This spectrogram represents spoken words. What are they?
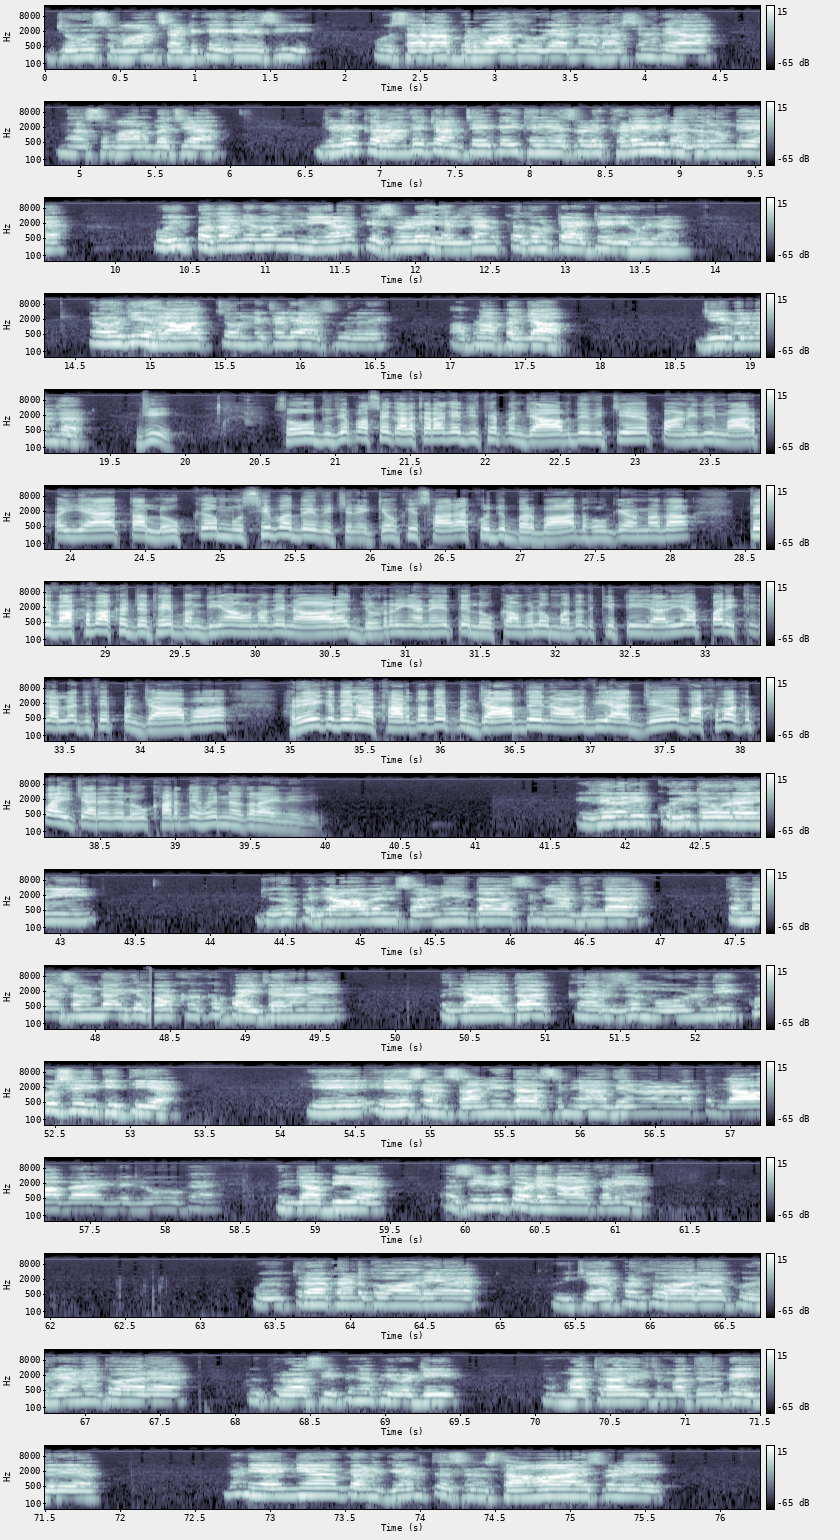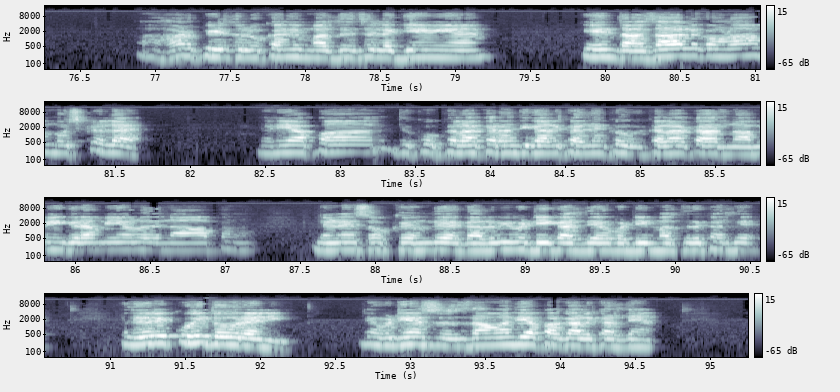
ਜੋ ਸਮਾਨ ਛੱਡ ਕੇ ਗਏ ਸੀ, ਉਹ ਸਾਰਾ ਬਰਬਾਦ ਹੋ ਗਿਆ, ਨਾ ਰਾਸ਼ਨ ਰਿਹਾ, ਨਾ ਸਮਾਨ ਬਚਿਆ। ਜਿਹੜੇ ਘਰਾਂ ਦੇ ਢਾਂਚੇ ਕਈ ਥਾਈਂ ਇਸ ਵੇਲੇ ਖੜੇ ਵੀ ਨਜ਼ਰ ਆਉਂਦੇ ਆ ਕੋਈ ਪਤਾ ਨਹੀਂ ਉਹਨਾਂ ਦੀ ਨੀਹਾਂ ਕਿਸ ਵੇਲੇ ਹਿਲ ਜਾਣ, ਕਦੋਂ ਟੈ ਢੇਰੀ ਹੋ ਜਾਣ। ਇਹੋ ਜਿਹੀ ਹਾਲਾਤ ਚੋਂ ਨਿਕਲਿਆ ਇਸ ਵੇਲੇ ਆਪਣਾ ਪੰਜਾਬ। ਜੀ ਬਲਵਿੰਦਰ। ਜੀ। ਸੋ ਦੂਜੇ ਪਾਸੇ ਗੱਲ ਕਰਾਂਗੇ, ਜਿੱਥੇ ਪੰਜਾਬ ਦੇ ਵਿੱਚ ਪਾਣੀ ਦੀ ਮਾਰ ਪਈ ਹੈ, ਤਾਂ ਲੋਕ ਮੁਸੀਬਤ ਦੇ ਵਿੱਚ ਨੇ, ਕਿਉਂਕਿ ਸਾਰਾ ਕੁਝ ਬਰਬਾਦ ਹੋ ਗਿਆ ਉਹਨਾਂ ਦਾ ਤੇ ਵੱਖ-ਵੱਖ ਜਥੇਬੰਦੀਆਂ ਉਹਨਾਂ ਦੇ ਨਾਲ ਜੁੜ ਰਹੀਆਂ ਨੇ ਤੇ ਲੋਕਾਂ ਵੱਲੋਂ ਮਦਦ ਕੀਤੀ ਜਾ ਰਹੀ ਆ। ਪਰ ਇੱਕ ਗੱਲ ਹੈ, ਜਿੱਥੇ ਪੰਜਾਬ ਹਰੇਕ ਦੇ ਨਾਲ ਖੜਦਾ ਤੇ ਪੰਜਾਬ ਦੇ ਨਾਲ ਵੀ ਅੱਜ ਵੱਖ-ਵੱਖ ਭਾਈਚਾਰੇ ਦੇ ਲੋਕ ਖੜਦੇ ਹੋਏ ਨਜ਼ਰ ਆਏ ਨੇ ਜੀ। ਇਹਦੇ ਬਾਰੇ ਕੋਈ ਦੋ ਰਾਏ ਨਹੀਂ। ਜਦੋਂ ਪੰਜਾਬ ਇਨਸਾਨੀਅਤ ਦਾ ਸੁਨੇਹਾ ਦਿੰਦਾ ਤਾਂ ਮੈਂ ਸਮਝਦਾ ਕਿ ਵੱਖ-ਵੱਖ ਭਾਈਚਾਰਿਆਂ ਨੇ ਪੰਜਾਬ ਦਾ ਕਰਜ਼ ਮੋੜਨ ਦੀ ਕੋਸ਼ਿਸ਼ ਕੀਤੀ ਹੈ ਕਿ ਇਸ ਇਨਸਾਨੀਅਤ ਦਾ ਸੁਨੇਹਾ ਦੇਣ ਵਾਲਾ ਜਿਹੜਾ ਪੰਜਾਬ ਹੈ, ਜਿਹੜੇ ਲੋਕ ਹੈ, ਪੰਜਾਬੀ ਹੈ, ਅਸੀਂ ਵੀ ਤੁਹਾਡੇ ਨਾਲ ਖੜੇ ਹਾਂ। ਕੋਈ ਉੱਤਰਾਖੰਡ ਤੋਂ ਆ ਰਿਹਾ ਹੈ, ਕੋਈ ਜੈਪੁਰ ਤੋਂ ਆ ਰਿਹਾ ਕੋਈ ਹਰਿਆਣਾ ਤੋਂ ਆ ਰਿਹਾ ਕੋਈ ਪ੍ਰਵਾਸੀ ਪੰਜਾਬੀ ਵੱਡੀ ਮਾਤਰਾ ਦੇ ਵਿੱਚ ਮਦਦ ਭੇਜ ਰਿਹਾ ਹੈ ਇੰਨੀਆਂ ਗਿਣਤ ਸੰਸਥਾਵਾਂ ਇਸ ਵੇਲੇ ਹੜ੍ਹ ਪੀੜਤ ਲੋਕਾਂ ਦੀ ਮਦਦ 'ਚ ਲੱਗੀਆਂ ਹੋਈਆਂ ਕਿ ਅੰਦਾਜ਼ਾ ਲਗਾਉਣਾ ਮੁਸ਼ਕਲ ਹੈ। ਯਾਨੀ ਆਪਾਂ ਦੇਖੋ ਕਲਾਕਾਰਾਂ ਦੀ ਗੱਲ ਕਰਦੇ ਹਾਂ ਕਿਉਂਕਿ ਕਲਾਕਾਰ ਨਾਮੀ ਗ੍ਰਾਮੀ ਆ, ਉਹਨਾਂ ਦੇ ਨਾਂ ਆਪਾਂ ਨੂੰ ਲੈਣੇ ਸੌਖੇ ਹੁੰਦੇ ਆ ਗੱਲ ਵੀ ਵੱਡੀ ਕਰਦੇ ਆ ਵੱਡੀ ਮਦਦ ਕਰਦੇ ਆ। ਇਹਦੇ ਬਾਰੇ ਕੋਈ ਦੋ ਰਹਿ ਨਹੀਂ। ਜੇ ਵੱਡੀਆਂ ਸੰਸਥਾਵਾਂ ਦੀ ਆਪਾਂ ਗੱਲ ਕਰਦੇ ਹਾਂ।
